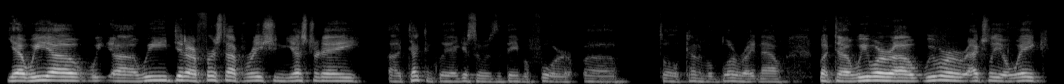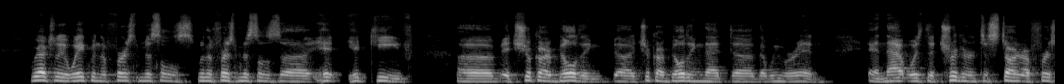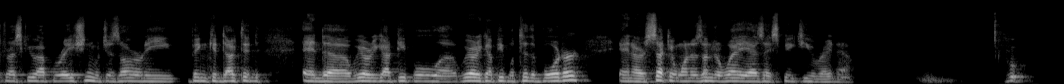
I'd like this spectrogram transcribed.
Yeah, we uh, we uh, we did our first operation yesterday. Uh, technically, I guess it was the day before. Uh, it's all kind of a blur right now, but uh, we were uh, we were actually awake. We were actually awake when the first missiles when the first missiles uh, hit hit Kiev. Uh, it shook our building. Uh, it shook our building that uh, that we were in, and that was the trigger to start our first rescue operation, which has already been conducted. And uh, we already got people. Uh, we already got people to the border, and our second one is underway as I speak to you right now.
